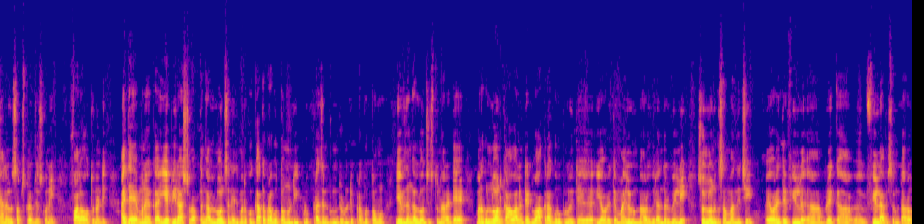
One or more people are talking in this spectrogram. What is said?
ఛానల్ను సబ్స్క్రైబ్ చేసుకొని ఫాలో అవుతుండండి. అయితే మన యొక్క ఏపీ రాష్ట్ర వ్యాప్తంగా లోన్స్ అనేది మనకు గత ప్రభుత్వం నుండి ఇప్పుడు ప్రజెంట్ ఉన్నటువంటి ప్రభుత్వం ఏ విధంగా లోన్స్ ఇస్తున్నారంటే మనకు లోన్ కావాలంటే డ్వాక్రా గ్రూపులు అయితే ఎవరైతే మహిళలు ఉన్నారో వీరందరూ వెళ్ళి సో లోన్కు సంబంధించి ఎవరైతే ఫీల్డ్ బ్రేక్ ఫీల్డ్ ఆఫీసర్ ఉంటారో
